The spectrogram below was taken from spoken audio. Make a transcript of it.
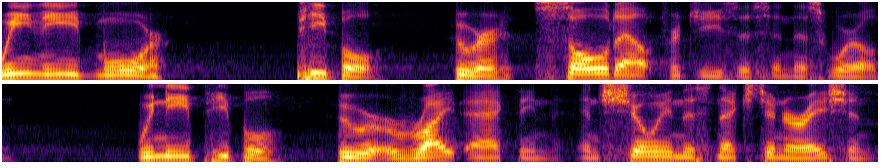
We need more people who are sold out for Jesus in this world. We need people who are right acting and showing this next generation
